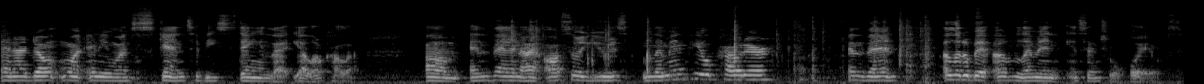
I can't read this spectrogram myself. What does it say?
and I don't want anyone's skin to be stained that yellow color. Um, and then I also use lemon peel powder and then a little bit of lemon essential oils.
